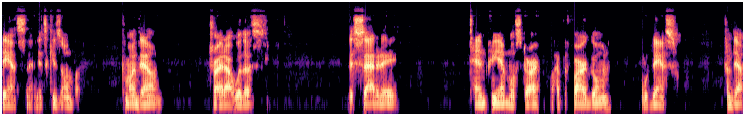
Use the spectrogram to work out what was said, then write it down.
dance, and it's Kizomba. Come on down, try it out with us. This Saturday, 10 p.m. we'll start. We'll have the fire going. We'll dance. Come down.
